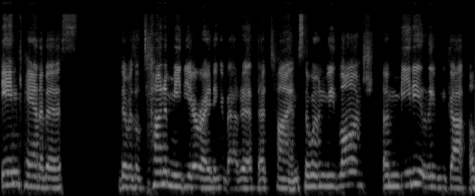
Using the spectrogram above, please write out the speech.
in cannabis. There was a ton of media writing about it at that time. So when we launched, immediately we got a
